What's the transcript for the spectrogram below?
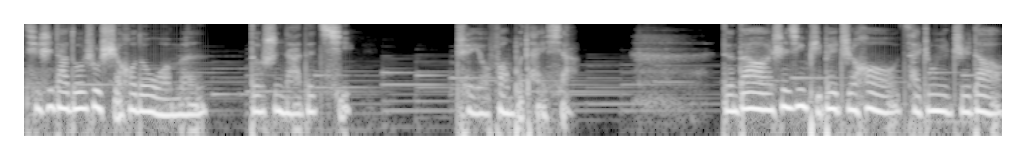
其实大多数时候的我们都是拿得起，却又放不太下。等到身心疲惫之后，才终于知道，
